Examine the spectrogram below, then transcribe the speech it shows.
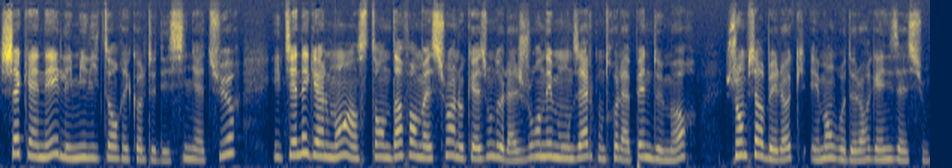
Chaque année, les militants récoltent des signatures. Ils tiennent également un stand d'information à l'occasion de la Journée mondiale contre la peine de mort. Jean-Pierre Belloc est membre de l'organisation.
